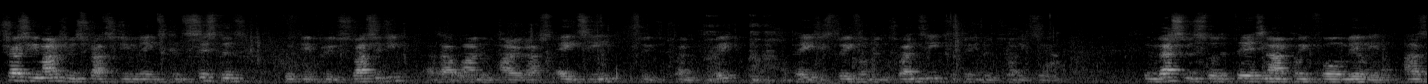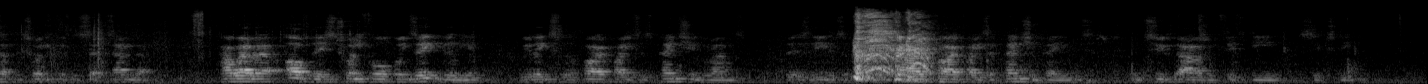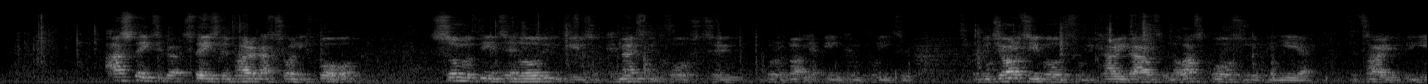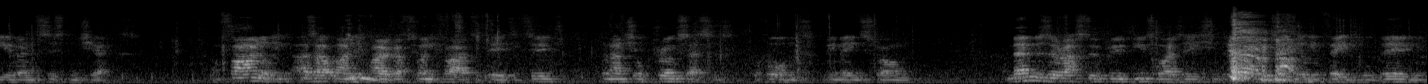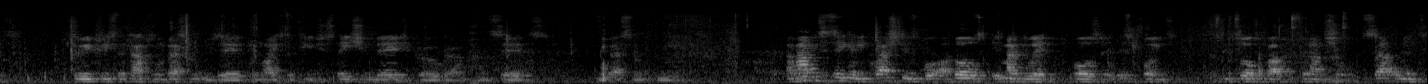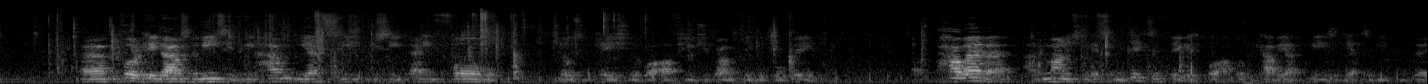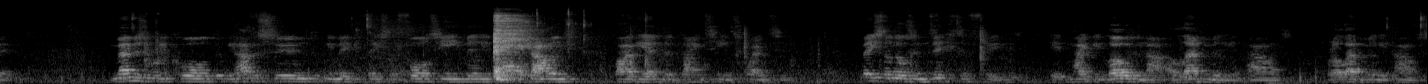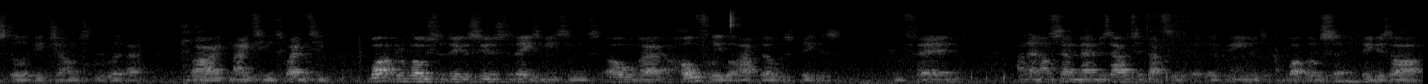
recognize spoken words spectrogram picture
Treasury management strategy remains consistent with the approved strategy, as outlined in paragraphs 18 through to 23, on pages 320 to 322. Investment stood at 39.4 million as at the 25th of September. However, of this, 24.8 million relates to the firefighters' pension grant that is needed to provide firefighter pension payments in 2015-16. As stated, stated in paragraph 24, some of the internal audit reviews have commenced in quarter two but have not yet been completed. The majority of audits will be carried out in the last quarter of the year to tie up the year-end system checks. And finally, as outlined in paragraph 25 to 32, financial processes performance remains strong. Members are asked to approve utilisation of the 20 million favourable variance to increase the capital investment reserve in light of the future station merger programme and service investment needs. I'm happy to take any questions, but I thought it might be worth pausing at this point as we talk about the financial settlement. Uh, before it came down to the meeting, we haven't yet see, received any formal notification of what our future grant figures will be. However, I've managed to get some indicative figures, but I put the caveat these have yet to be confirmed. Members will recall that we had assumed that we may be facing a 14 million challenge by the end of 1920. Based on those indicative figures, it might be lower than that, 11 million pounds, but 11 million pounds is still a big challenge to deliver by 1920. What I propose to do as soon as today's meeting's over, hopefully we'll have those figures confirmed, and then I'll send members out if that's a- a- agreement, what those figures are,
